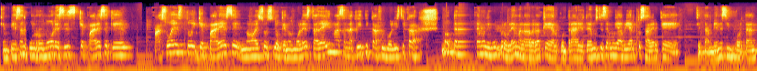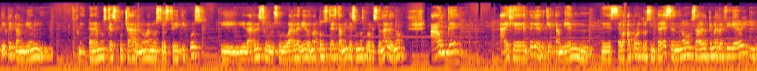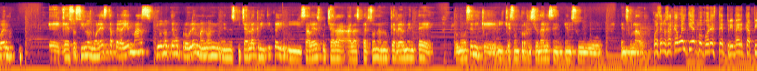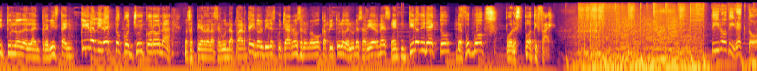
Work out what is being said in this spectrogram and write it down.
que empiezan con rumores, es que parece que pasó esto y que parece, no, eso es lo que nos molesta. De ahí más en la crítica futbolística no tenemos ningún problema, la verdad que al contrario, tenemos que ser muy abiertos a ver que, que también es importante y que también eh, tenemos que escuchar ¿no? a nuestros críticos y, y darle su, su, lugar debido, ¿no? A todos ustedes también que son los profesionales, ¿no? Aunque hay gente que, que también eh, se va por otros intereses, ¿no? ¿Sabes a qué me refiero? Y, y bueno, eh, que eso sí nos molesta, pero ahí en más yo no tengo problema, ¿no? En, en escuchar la crítica y, y saber escuchar a, a, las personas, ¿no? Que realmente conocen y que, y que son profesionales en, en, su, en su labor. Pues se nos acabó el tiempo por este primer capítulo de la entrevista en tiro directo con Chuy Corona. No se pierda la segunda parte y no olvide escucharnos en un nuevo capítulo de lunes a viernes en tiro directo de Footbox por Spotify. Tiro directo,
